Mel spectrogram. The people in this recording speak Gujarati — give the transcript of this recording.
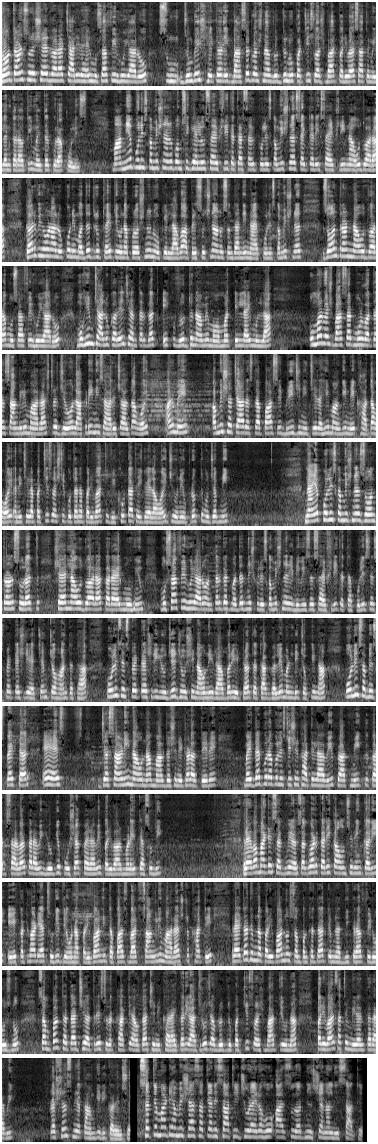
ઝોન ત્રણ સુરત દ્વારા ચાલી રહેલ મુસાફિર હુયારો ઝુંબેશ હેઠળ એક બાસઠ વર્ષના વૃદ્ધનું પચીસ વર્ષ બાદ પરિવાર સાથે મિલન કરાવતી મહિતરપુરા પોલીસ. માન્ય પોલીસ કમિશનર અનુપમસિંહ ગેહલોત સાહેબશ્રી તથા સંયુક્ત પોલીસ કમિશનર સેક્ટર એક સાહેબશ્રી નાઓ દ્વારા ઘર વિહોણા લોકોને મદદરૂપ થઈ તેઓના પ્રશ્નોનો ઉકેલ લાવવા આપેલ સૂચના અનુસંધાનની નાયબ પોલીસ કમિશનર ઝોન ત્રણ નાઓ દ્વારા મુસાફિર હુયારો મુહિમ ચાલુ કરેલ જે અંતર્ગત એક વૃદ્ધ નામે મોહમ્મદ ઇલ્લાઈ મુલ્લા ઉંમર વર્ષ બાસઠ મૂળ વતન સાંગલી, મહારાષ્ટ્ર જેઓ લાકડીની સહારે ચાલતા હોય અને અમીષા ચાર રસ્તા પાસે બ્રિજ નીચે રહી માંગીને ખાતા હોય અને છેલ્લા પચીસ વર્ષથી પોતાના પરિવારથી વિખોટા થઈ ગયેલા હોય, જેઓને ઉપરોક્ત મુજબની નાયબ પોલીસ કમિશનર ઝોન ત્રણ સુરત શહેરનાઓ દ્વારા કરાયેલ મુહિમ મુસાફિર હુયારો અંતર્ગત મદદનીશ પોલીસ કમિશનર ડિવિઝન સાહેબ શ્રી તથા police inspector Shri H M Chauhan તથા police inspector Shri U J Joshi નાવની રાબરી હેઠળ તથા Gale Mandi ચોકીના police sub inspector A S Jasani નાવના માર્ગદર્શન હેઠળ અત્યારે મૈદરપુરા પોલીસ સ્ટેશન ખાતે લાવી પ્રાથમિક સારવાર કરાવી યોગ્ય પોશાક પહેરાવી પરિવાર મળે ત્યાં સુધી રહેવા માટે સગવડ કરી કાઉન્સિલિંગ કરી એક અઠવાડિયા સુધી તેઓના પરિવારની તપાસ બાદ સાંગલી મહારાષ્ટ્ર ખાતે રહેતા તેમના પરિવારનો સંપર્ક થતા તેમના દીકરા ફિરોઝનો સંપર્ક થતા જે અત્રે સુરત ખાતે આવતા જેની ખરાઈ કરી આજરોજ અવરોધનું પચીસ વર્ષ બાદ તેઓના પરિવાર સાથે મિલન કરાવી પ્રશંસનીય કામગીરી કરેલ છે. સત્ય માટે હંમેશા સત્યની સાથે જોડાઈ રહો આર સુરત ન્યૂઝ ચેનલની સાથે.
